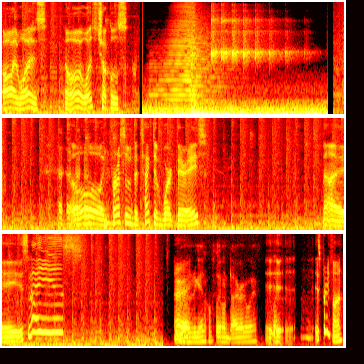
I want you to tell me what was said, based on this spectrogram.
Oh, it was. Oh, it was Chuckles. Oh, impressive detective work there, Ace. Nice, nice. All right, it again. Hopefully, I don't die right away. It- it- it's pretty fun.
